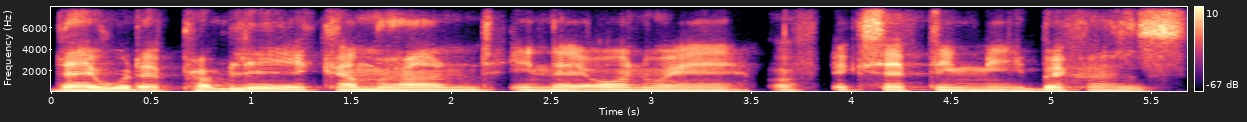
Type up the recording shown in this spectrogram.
they would have probably come around in their own way of accepting me because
